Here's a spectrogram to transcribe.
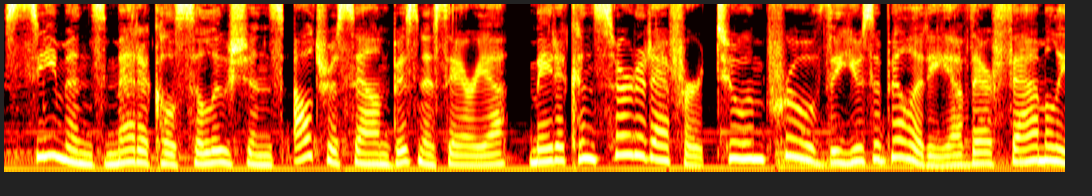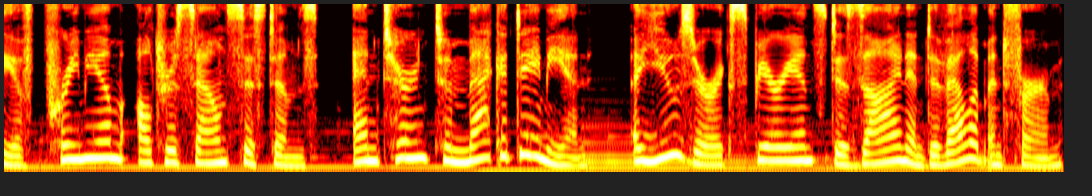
Siemens Medical Solutions ultrasound business area made a concerted effort to improve the usability of their family of premium ultrasound systems and turned to Macadamian, a user experience design and development firm,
